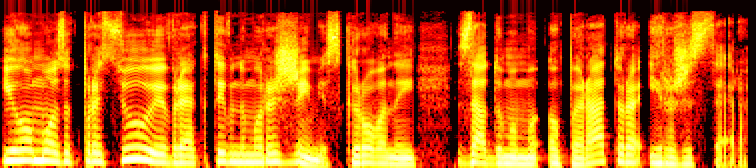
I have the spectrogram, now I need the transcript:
Його мозок працює в реактивному режимі, скерований задумами оператора і режисера.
